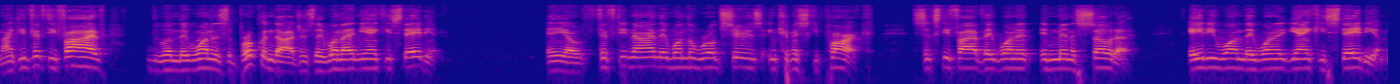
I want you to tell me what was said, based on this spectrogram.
1955, when they won as the Brooklyn Dodgers, they won that in Yankee Stadium. And, you know, 59, they won the World Series in Comiskey Park. 65, they won it in Minnesota. 81, they won at Yankee Stadium.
